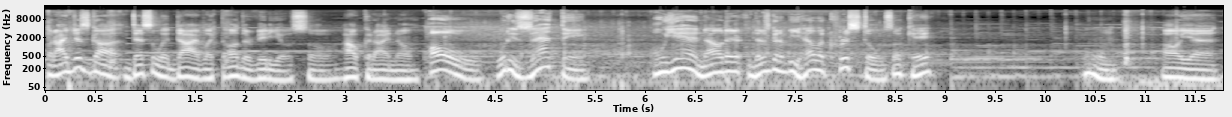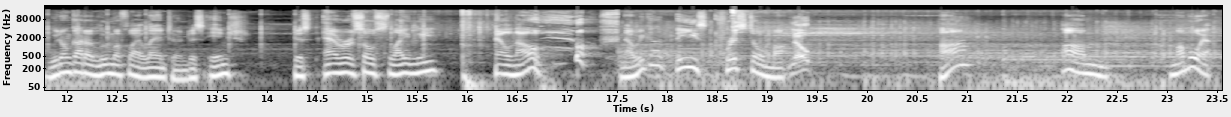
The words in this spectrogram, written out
but I just got Desolate Dive like the other videos, so how could I know? Oh, what is that thing? Oh yeah, now there there's gonna be hella crystals, okay. Boom. Oh yeah, we don't got a Lumafly lantern, just inch, just ever so slightly. Hell no. now we got these crystal mo- Nope. Huh? Um, my boy.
